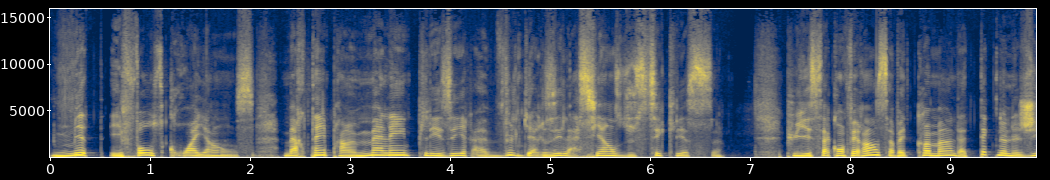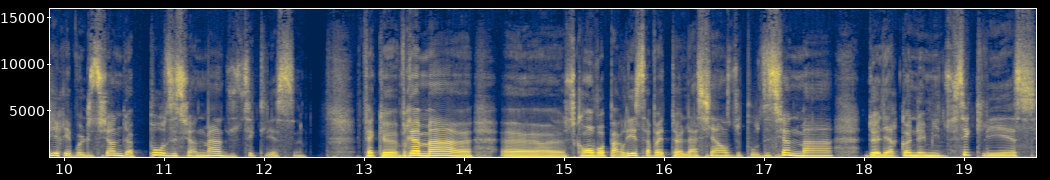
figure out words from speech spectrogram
mythes et fausses croyances. Martin prend un malin plaisir à vulgariser la science du cyclisme. Puis sa conférence, ça va être comment la technologie révolutionne le positionnement du cyclisme. Fait que vraiment, euh, euh, ce qu'on va parler, ça va être la science du positionnement, de l'ergonomie du cyclisme,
